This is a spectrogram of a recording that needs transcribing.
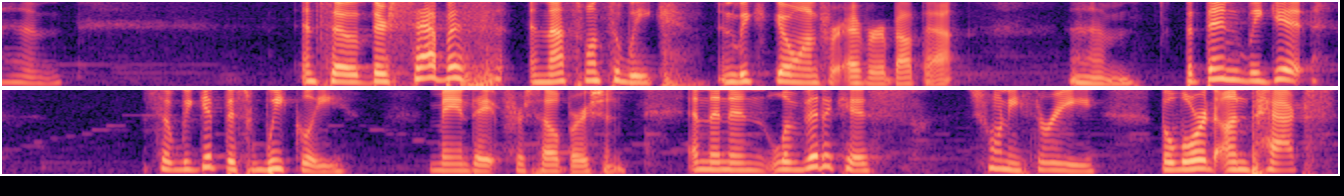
Um, and so there's Sabbath, and that's once a week, and we could go on forever about that. Um, but then we get so we get this weekly mandate for celebration. And then in Leviticus 23, the Lord unpacks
